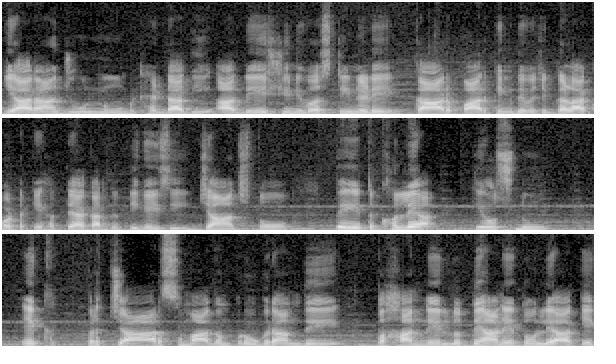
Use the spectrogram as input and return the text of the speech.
11 ਜੂਨ ਨੂੰ ਬਠਿੰਡਾ ਦੀ ਆਦੇਸ਼ ਯੂਨੀਵਰਸਿਟੀ ਨੇੜੇ ਕਾਰ ਪਾਰਕਿੰਗ ਦੇ ਵਿੱਚ ਗਲਾ ਘੁੱਟ ਕੇ ਹੱਤਿਆ ਕਰ ਦਿੱਤੀ ਗਈ ਸੀ। ਜਾਂਚ ਤੋਂ ਭੇਤ ਖੁੱਲਿਆ ਕਿ ਉਸ ਨੂੰ ਇੱਕ ਪ੍ਰਚਾਰ ਸਮਾਗਮ ਪ੍ਰੋਗਰਾਮ ਦੇ ਬਹਾਨੇ ਲੁਧਿਆਣੇ ਤੋਂ ਲਿਆ ਕੇ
